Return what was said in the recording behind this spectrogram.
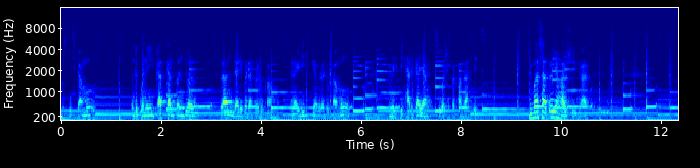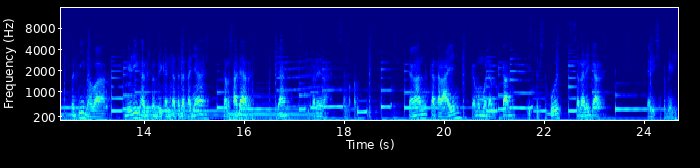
bisnis kamu untuk meningkatkan penjualan daripada produk kamu. Apalagi jika produk kamu memiliki harga yang super super fantastis. Cuma satu yang harus diingat. Penting bahwa pemilik harus memberikan data-datanya secara sadar dan sukarela sama kamu dengan kata lain kamu mendapatkan list tersebut secara legal dari si pemilik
